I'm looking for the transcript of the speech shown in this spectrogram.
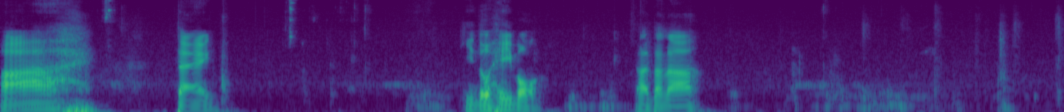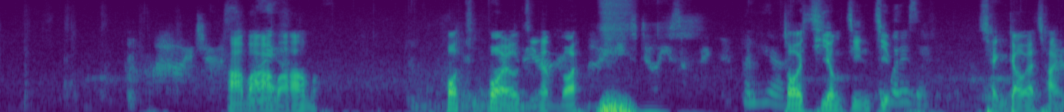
唉，顶！见到希望，等一等啊！啱啊啱啊啱啊！帮帮我喺度剪啦，唔该。再次用剪接拯救一切。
